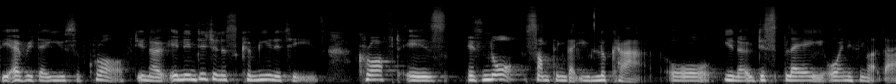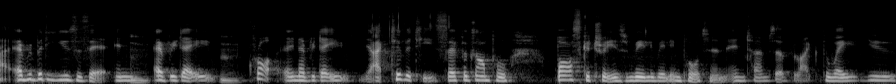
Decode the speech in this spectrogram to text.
the everyday use of craft. You know, in indigenous communities, craft is is not something that you look at or you know display or anything like that. Everybody uses it in mm. everyday mm. craft, in everyday activities. So, for example. Basketry is really, really important in terms of like the way you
